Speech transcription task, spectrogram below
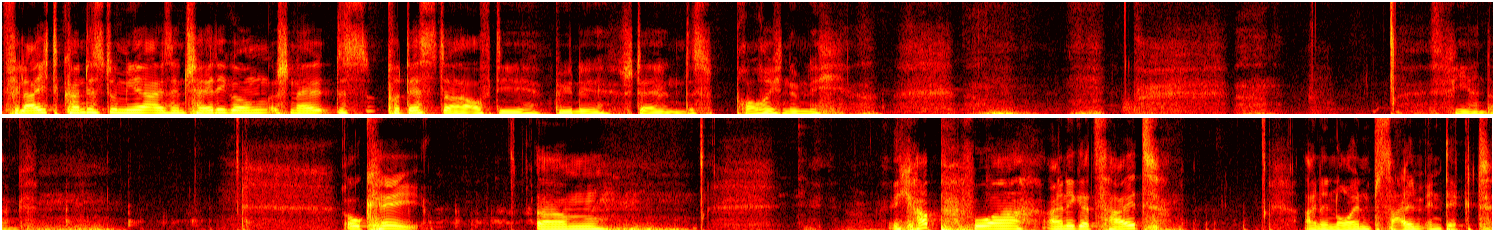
vielleicht könntest du mir als Entschädigung schnell das Podest da auf die Bühne stellen. Das brauche ich nämlich. Vielen Dank. Okay. Ähm, ich habe vor einiger Zeit einen neuen Psalm entdeckt.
